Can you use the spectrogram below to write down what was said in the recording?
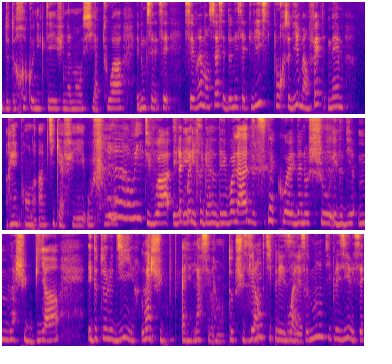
de te reconnecter finalement aussi à toi. Et donc c'est- c'est c'est vraiment ça, c'est donner cette liste pour se dire, mais en fait, même rien que prendre un petit café au chaud, Ah oui. tu vois, et, regarder, voilà, de c'est ta couette bien au chaud et de dire, Hum, là je suis bien, et de te le dire, là Oui. je suis, allez, là c'est vraiment top, je suis C'est bien. mon petit plaisir. Voilà, c'est mon petit plaisir et c'est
